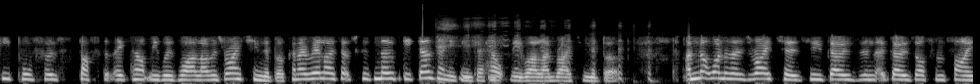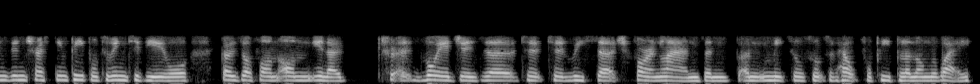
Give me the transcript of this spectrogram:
people for stuff that they've helped me with while I was writing the book? And I realised that's because nobody does anything to help me while I'm writing the book. I'm not one of those writers who goes and goes off and finds interesting people to interview or goes off on, on you know, tr- voyages uh, to, to research foreign lands and, and meets all sorts of helpful people along the way.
